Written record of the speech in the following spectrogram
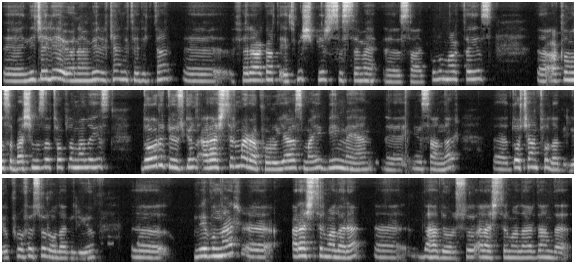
e, niceliğe önem verirken nitelikten e, feragat etmiş bir sisteme e, sahip bulunmaktayız. E, aklımızı başımıza toplamalıyız. Doğru düzgün araştırma raporu yazmayı bilmeyen e, insanlar e, doçent olabiliyor, profesör olabiliyor ve bunlar araştırmalara, daha doğrusu araştırmalardan da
